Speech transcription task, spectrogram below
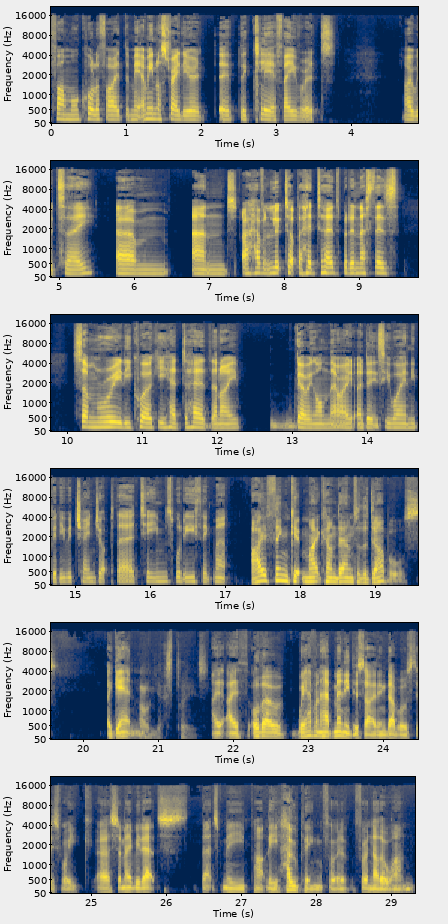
far more qualified than me. I mean, Australia are, are the clear favourites, I would say. Um, and I haven't looked up the head to heads, but unless there's some really quirky head to head, then I going on there, I, I don't see why anybody would change up their teams. What do you think, Matt? I think it might come down to the doubles again. Oh yes, please. I, I although we haven't had many deciding doubles this week, uh, so maybe that's that's me partly hoping for for another one.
